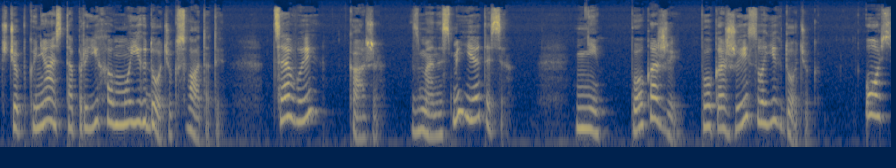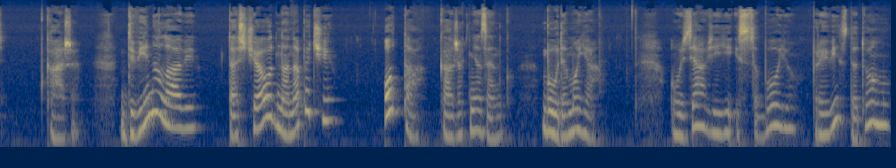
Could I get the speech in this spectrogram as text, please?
щоб князь та приїхав моїх дочок сватати? Це ви, каже, з мене смієтеся. Ні, покажи, покажи своїх дочок. Ось, каже, дві на лаві та ще одна на печі. Ота, каже князенко, буде моя. Узяв її із собою, привіз додому,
